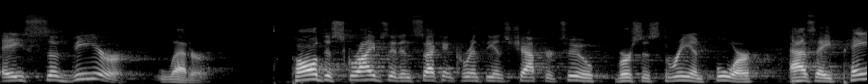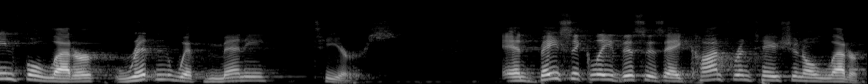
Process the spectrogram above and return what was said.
a severe letter. Paul describes it in 2 Corinthians chapter 2 verses 3 and 4 as a painful letter written with many tears. And basically this is a confrontational letter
